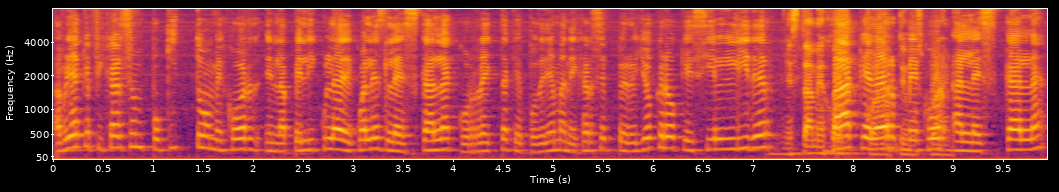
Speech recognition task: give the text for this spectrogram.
Habría que fijarse un poquito mejor en la película de cuál es la escala correcta que podría manejarse, pero yo creo que si el líder Está mejor. va a quedar mejor Prime. a la escala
